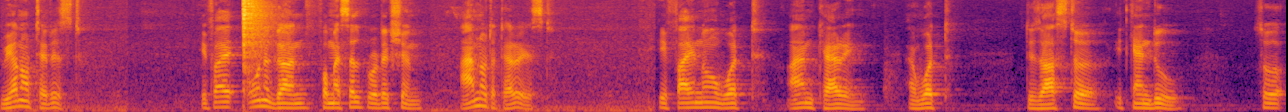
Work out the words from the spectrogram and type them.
We are not terrorists. If I own a gun for my self protection, I am not a terrorist. If I know what I am carrying and what disaster it can do, so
